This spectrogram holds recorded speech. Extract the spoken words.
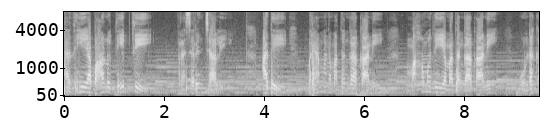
తదీయ భాను దీప్తి ప్రసరించాలి. అది బ్రాహ్మణ మతంగా కానీ మహమ్మదీయ మతంగా కానీ ఉండక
